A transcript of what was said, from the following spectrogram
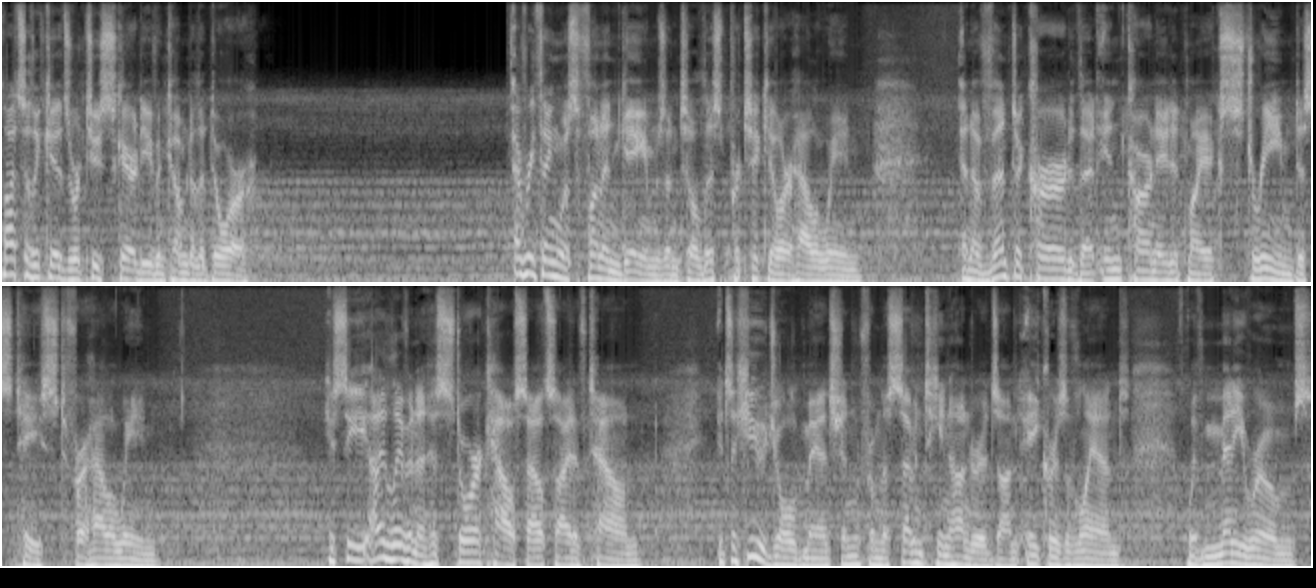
Lots of the kids were too scared to even come to the door. Everything was fun and games until this particular Halloween. An event occurred that incarnated my extreme distaste for Halloween. You see, I live in a historic house outside of town. It's a huge old mansion from the 1700s on acres of land with many rooms.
